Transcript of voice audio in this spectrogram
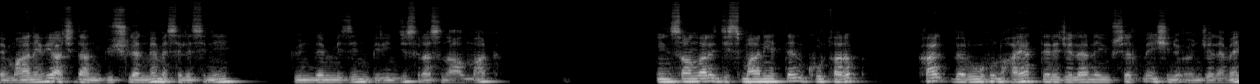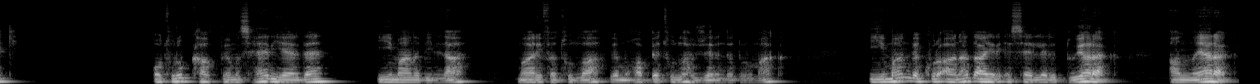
ve manevi açıdan güçlenme meselesini gündemimizin birinci sırasını almak, insanları cismaniyetten kurtarıp kalp ve ruhun hayat derecelerine yükseltme işini öncelemek, oturup kalktığımız her yerde imanı billah, marifetullah ve muhabbetullah üzerinde durmak, iman ve Kur'an'a dair eserleri duyarak, anlayarak,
